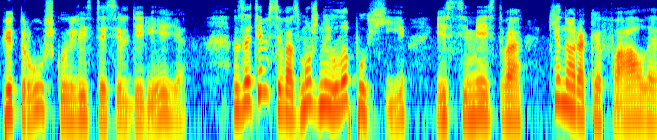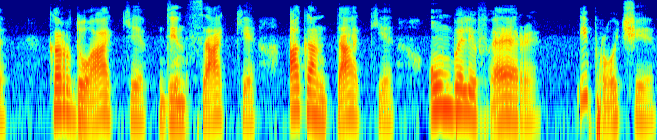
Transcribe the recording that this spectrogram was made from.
петрушку и листья сельдерея, затем всевозможные лопухи из семейства киноракефалы, кардуаке, динсаке, акантаке, умбелифере и прочие.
